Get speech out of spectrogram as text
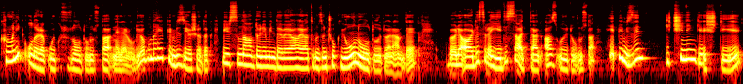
kronik olarak uykusuz olduğumuzda neler oluyor? Bunu hepimiz yaşadık. Bir sınav döneminde veya hayatımızın çok yoğun olduğu dönemde böyle ardı sıra 7 saatten az uyuduğumuzda hepimizin içinin geçtiği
